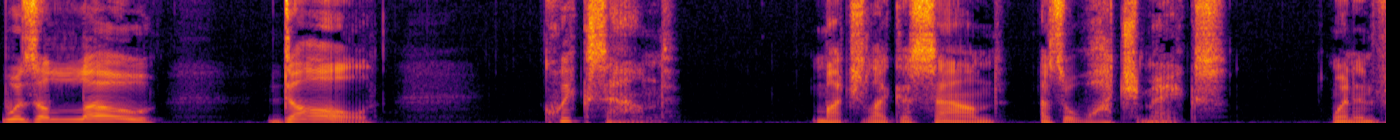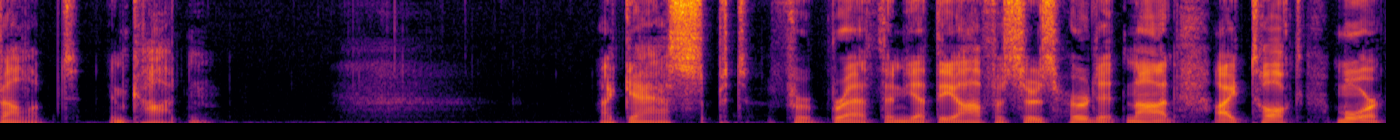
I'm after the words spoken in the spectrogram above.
was a low, dull, quick sound, much like a sound as a watch makes when enveloped in cotton. I gasped for breath, and yet the officers heard it not. I talked more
